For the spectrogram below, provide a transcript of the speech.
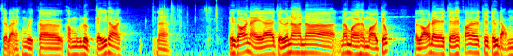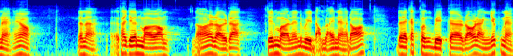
Cho bạn không việc ờ, không được kỹ thôi. Nè cái gói này đó, chữ nó nó nó mờ hơi mờ chút. Và gói đây sẽ có chữ đậm nè thấy không? Đây nè thấy chữ m không? Đó nó rời ra. Chữ n m nó bị động lại nè đó. Đây là cách phân biệt ờ, rõ ràng nhất nè.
